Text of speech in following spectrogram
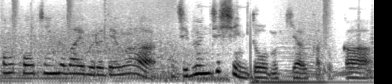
このコーチングバイブルでは自分自身どう向き合うかとか、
